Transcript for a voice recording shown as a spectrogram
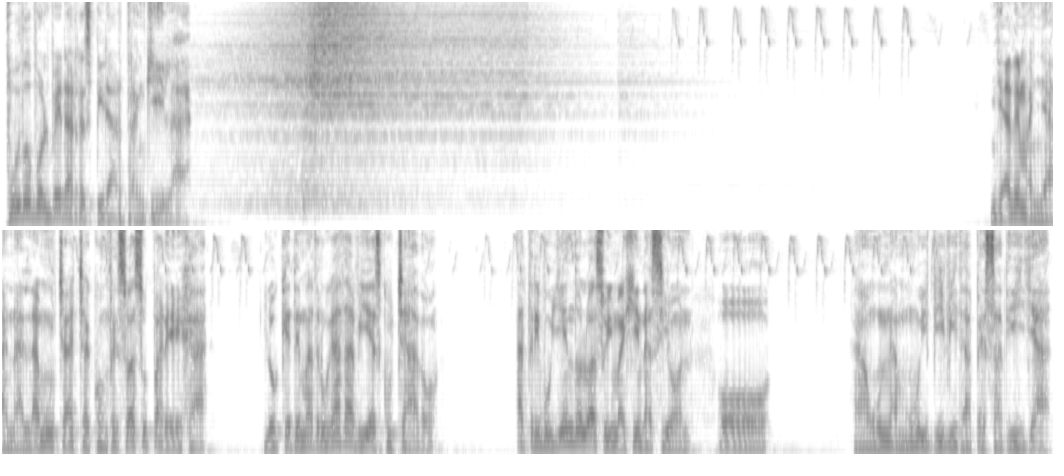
pudo volver a respirar tranquila. Ya de mañana, la muchacha confesó a su pareja lo que de madrugada había escuchado, atribuyéndolo a su imaginación o a una muy vívida pesadilla,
